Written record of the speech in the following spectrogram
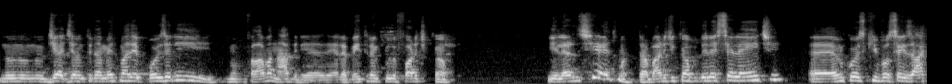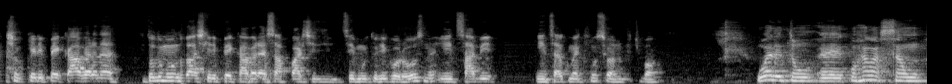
no, no, no dia a dia no treinamento, mas depois ele não falava nada, ele, ele era bem tranquilo fora de campo. E ele era desse jeito, mano. O trabalho de campo dele é excelente. É, a única coisa que vocês acham que ele pecava era, né? Todo mundo acha que ele pecava era essa parte de ser muito rigoroso, né? E a gente sabe, a gente sabe como é que funciona o futebol. Wellington, é, com relação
